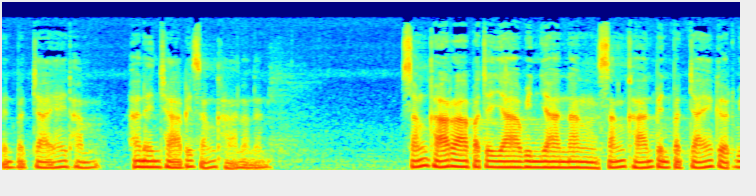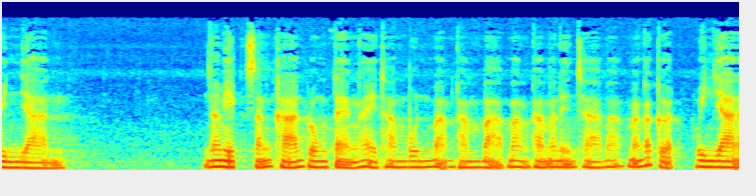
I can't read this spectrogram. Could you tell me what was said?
เป็นปัจจัยให้ทำอเนนชาพิสังขารเหล่านั้น สังขาราปัจจยาวิญญาณัง สังขารเป็นปัจจัยให้เกิดวิญญาณ นะมีสังขารปรุงแต่งให้ทำบุญบ้างทำบาปบ้างทำอเนนชาบ้างมันก็เกิดวิญญาณ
